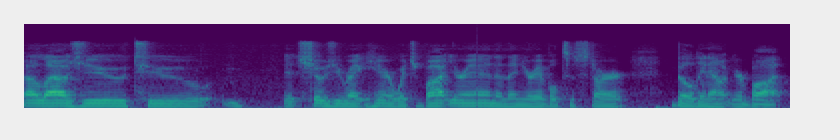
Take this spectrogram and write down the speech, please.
allows you to, it shows you right here which bot you're in and then you're able to start building out your bot.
